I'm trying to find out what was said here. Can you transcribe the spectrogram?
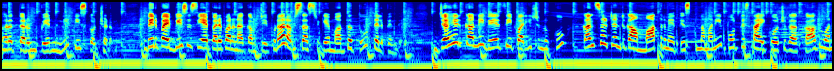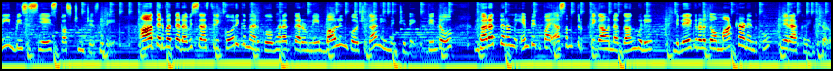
భరత్ తరుణ్ పేరుని తీసుకొచ్చాడు. దీనిపై బీసీసీఐ పరిపాలనా కమిటీ కూడా రవిశాస్త్రికి మద్దతు తెలిపింది. జహీర్ ఖాన్ని విదేశీ పర్యటనకు కన్సల్టెంట్గా మాత్రమే తీసుకున్నామని పూర్తి స్థాయి కోచ్గా కాదు అని బీసీసీఐ స్పష్టం చేసింది. ఆ తర్వాత రవిశాస్త్రి కోరిక మేరకు భరత్ తరుణ్ని బౌలింగ్ కోచ్గా నియమించింది. దీంతో భరత్ తరుణ్ ఎంపికపై అసంతృప్తిగా ఉన్న గంగులీ విలేకరులతో మాట్లాడేందుకు నిరాకరించాడు.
